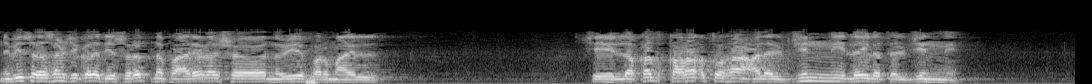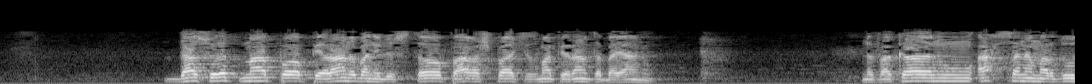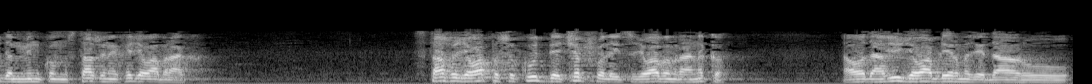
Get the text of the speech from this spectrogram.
نبی صلی الله علیه وسلم چې کله دې صورت نه فارغ شو نوې فرمایل چې لقد قراتها على الجن ليله الجن دا صورت ما په پیرانو باندې لستو په هغه شپه چې زما پیران ته بیانو نفکانو احسن مردودا منکم استاسو نه جواب راک ستاسو جواب په سکوت دی چپ شولې څه جواب هم رانه ک او دا غي جواب ډیر مزیدار وو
